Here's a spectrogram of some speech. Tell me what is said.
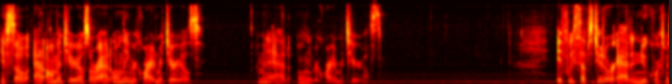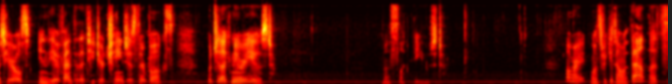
If so, add all materials or add only required materials. I'm going to add only required materials. If we substitute or add new course materials in the event that the teacher changes their books, would you like new or used? I'm going to select used. All right, once we get done with that, let's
